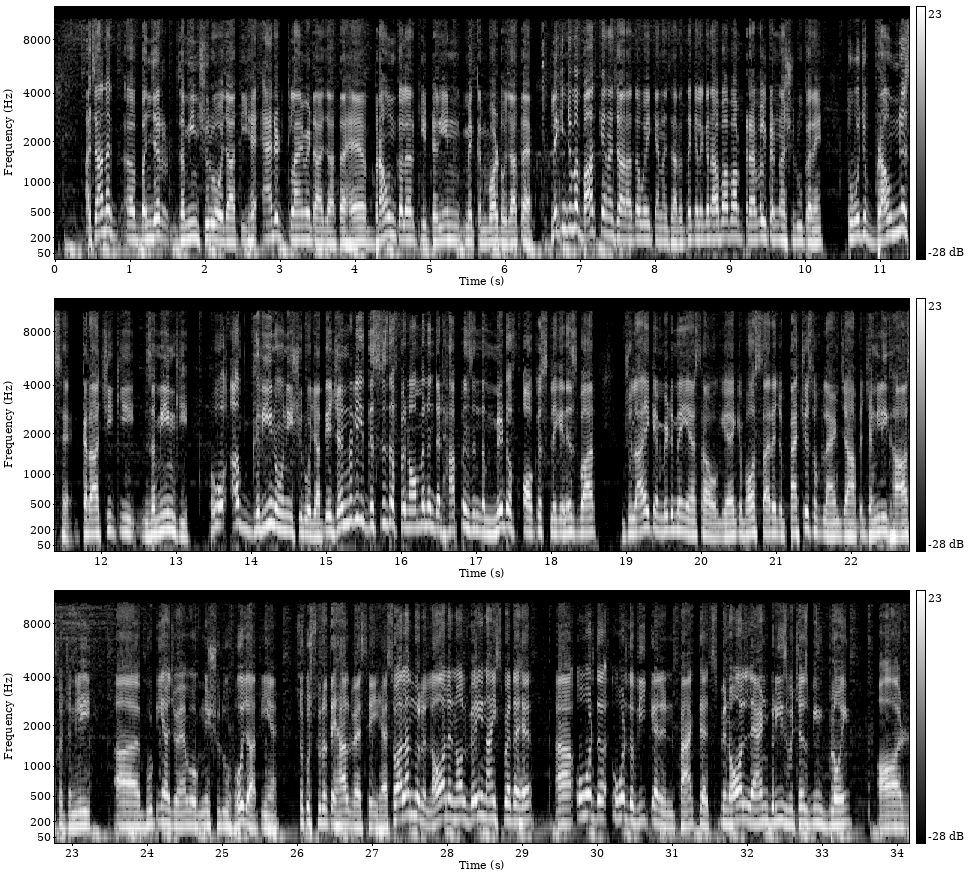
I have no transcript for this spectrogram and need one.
अचानक बंजर जमीन शुरू हो जाती है एरिड क्लाइमेट आ जाता है ब्राउन कलर की टेरेन में कन्वर्ट हो जाता है लेकिन जो मैं बात कहना चाह रहा था वो ये कहना चाह रहा था कि लेकिन अब अब आप ट्रैवल करना शुरू करें तो वो जो ब्राउननेस है कराची की जमीन की वो अब ग्रीन होनी शुरू हो जाती है generally this is the phenomenon that happens in the mid of August लेकिन इस बार जुलाई के मिड में ही ऐसा हो गया है कि बहुत सारे जो पैचेस ऑफ लैंड जहाँ पे जंगली घास और जंगली बूटियां जो हैं वो उगनी शुरू हो जाती हैं सो तो कुछ सूरत हाल वैसे ही है सो अलहमदुल्ला all and all very nice weather है over the over the weekend in fact it's been all land breeze which has been blowing और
